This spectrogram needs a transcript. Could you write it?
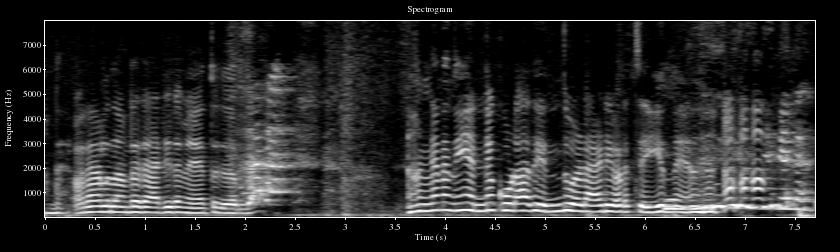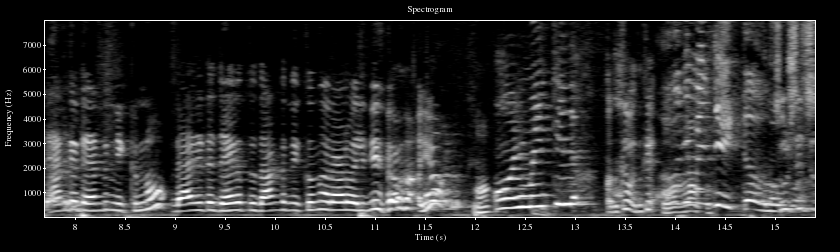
അതെ ഒരാൾ താണ്ട ഡാഡിയുടെ മേത്ത് കയറുന്നു അങ്ങനെ നീ എന്നെ കൂടാതെ എന്തുവാ ഡാഡി അവിടെ ചെയ്യുന്നേ? എന്റെ രണ്ട് നിക്കുന്നു. ഡാഡിയുടെ ദേഹത്ത് ദാണ്ട് നിക്കുന്ന. ഒരാൾ വലിഞ്ഞു കയറുന്നു. അയ്യോ. ആ, അതൊക്കെ പതുക്കെ ഓർമ്മ. സൂക്ഷിച്ചു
